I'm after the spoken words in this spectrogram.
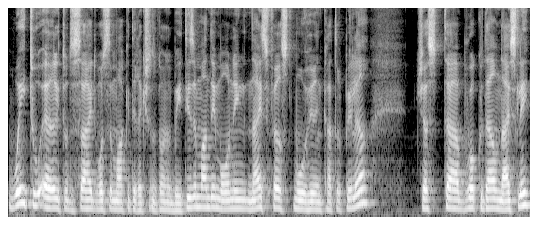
way too early to decide what's the market direction is going to be. It is a Monday morning, nice first move here in Caterpillar. Just uh, broke down nicely.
